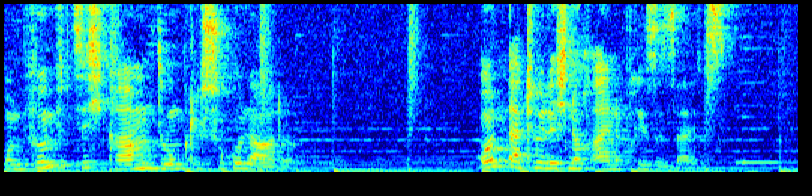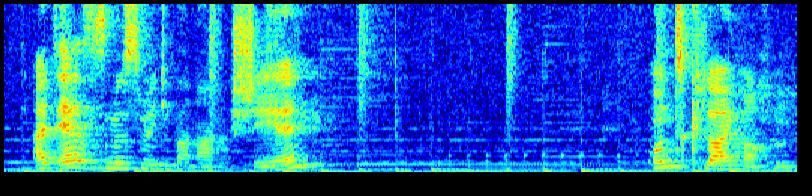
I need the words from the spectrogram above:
und 50 Gramm dunkle Schokolade. Und natürlich noch eine Prise Salz. Als erstes müssen wir die Banane schälen und klein machen.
